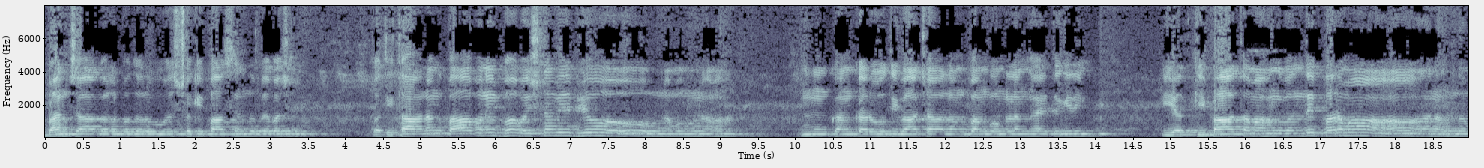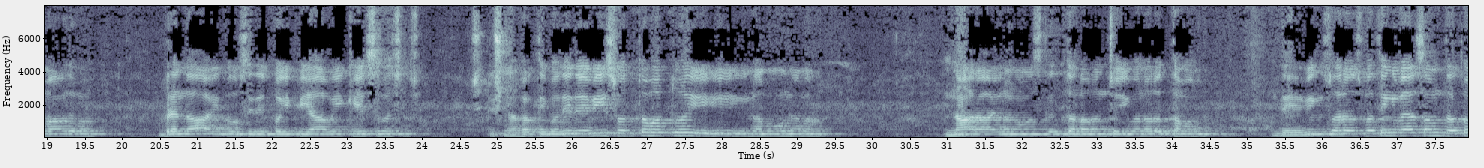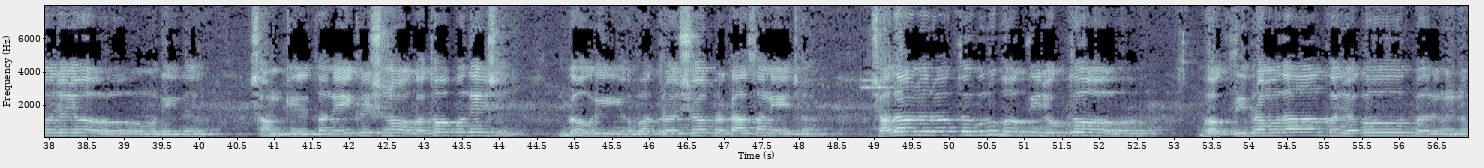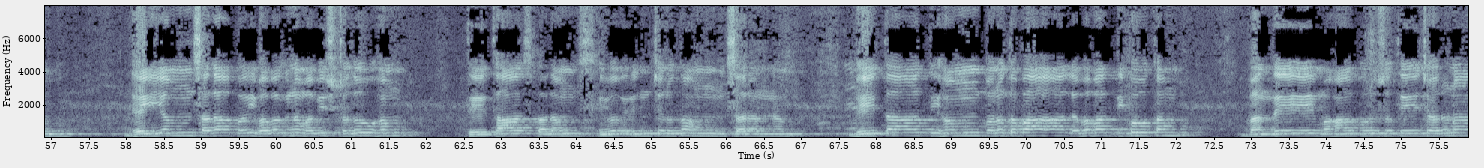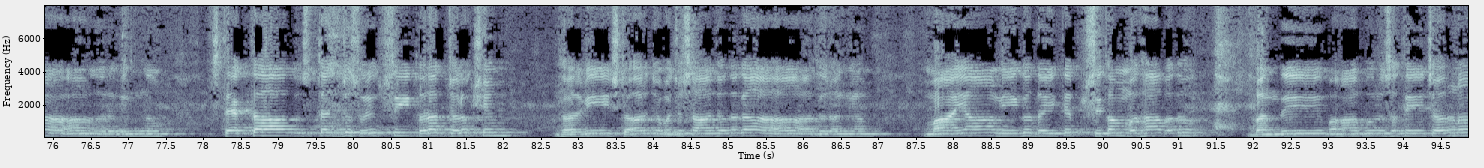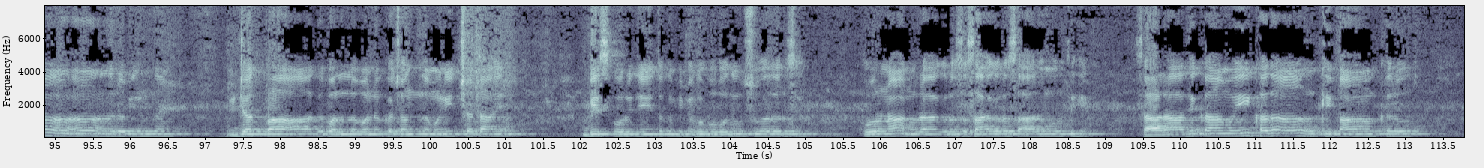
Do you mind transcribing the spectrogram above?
वञ्चाकल्पतरुश्च कृपासिन्धुव्यवच पतितानं पावनेभ्यो वैष्णवेभ्यो नमो नमः। मूकं करोति वाचालं पङ्गुं लङ्घयतगिरिं यत्किपातमहं वंदे परमानन्दमाधवं बृन्दाय तुलसीदेव वै पिया वै केशवच कृष्णभक्तिपदे देवी स्वत्ववत्त्वयि नमो नमः। नारायण नमस्कृत नरं चैव नरोत्तमं। देवीं सरस्वतीं व्यासं ततो जयो मुदीरे। सङ्कीर्तने कृष्णकथोपदेशे गौरीयपत्रस्य प्रकाशने च। सदानुरक्तगुरुभक्तियुक्तो भक्तिप्रमोदाखजगोद्वरुण्यम् धैर्यं सदा परिभवग्नमविष्टदोहं तीर्थास्पदं शिवविरिञ्चनुतं शरण्यं भीतातिहं पनुतपालभवद्दिपोतं वंदे महापुरुषते चरणारविन्दं त्यक्ता दुस्तज्ज सुरेप्सितराज्यलक्ष्यं धर्मीष्टार्जवचसा जदगादरण्यम् मायामेघदैत्यप्सितं वधावद वंदे महापुरुष ते स्वदर्शी यत्पादपल्लवनखचन्दमुनिच्छटाय विस्फुर्जितकमिमगुपवधू स्वदर्शि पूर्णानुरागरससागरसारमूर्तिः। साराधिकामयि कदा कृपा करोतु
